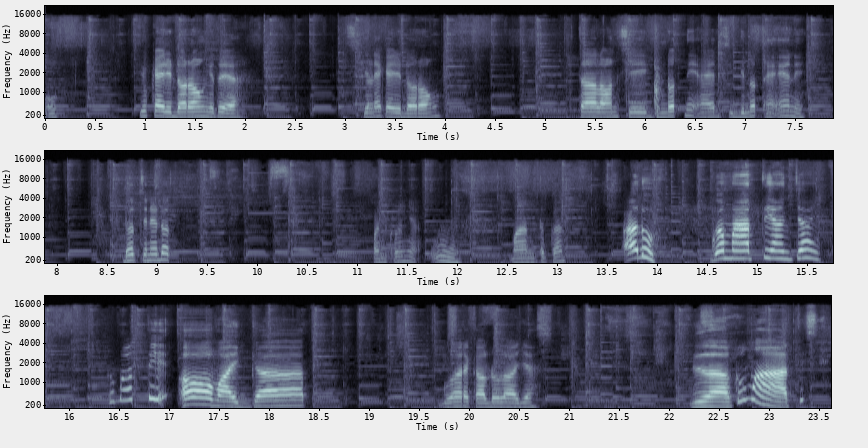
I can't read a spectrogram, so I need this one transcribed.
Oh. Yuk kayak didorong gitu ya. Skillnya kayak didorong. Kita lawan si gendot nih eh si gendot ee -e nih. Dot sini dot. Pankulnya uh mantep kan? Aduh gua mati anjay. Gua mati. Oh my god. Gua rekal dulu aja lah aku mati sih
